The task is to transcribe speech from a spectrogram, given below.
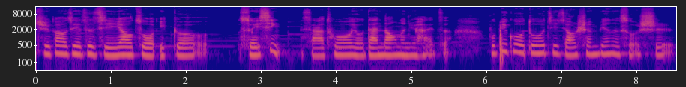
一直告诫自己要做一个随性、洒脱、有担当的女孩子，不必过多计较身边的琐事，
